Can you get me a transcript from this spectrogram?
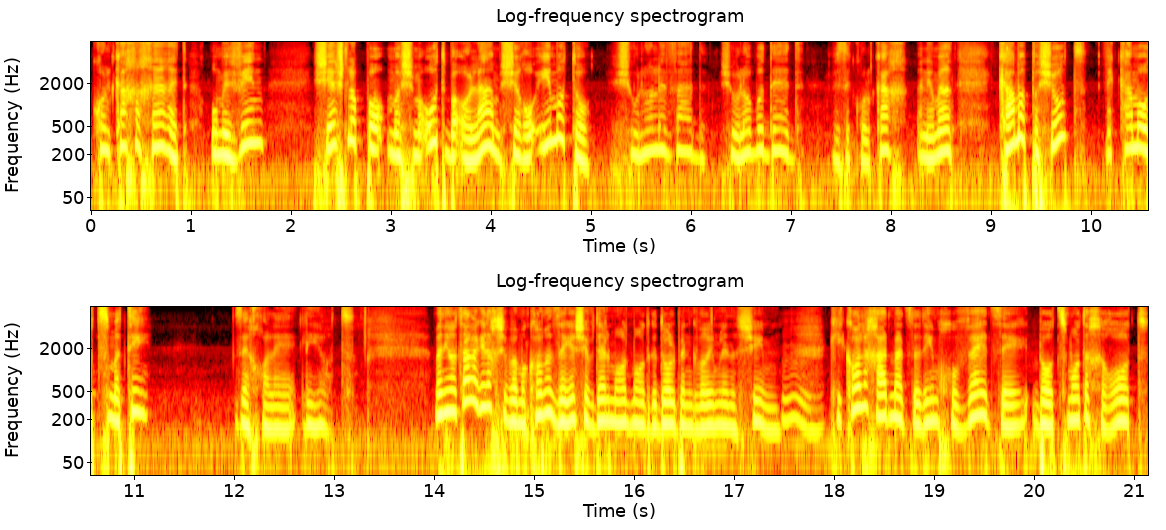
כל כך אחרת. הוא מבין שיש לו פה משמעות בעולם, שרואים אותו, שהוא לא לבד, שהוא לא בודד. וזה כל כך, אני אומרת, כמה פשוט וכמה עוצמתי זה יכול להיות. ואני רוצה להגיד לך שבמקום הזה יש הבדל מאוד מאוד גדול בין גברים לנשים. Mm. כי כל אחד מהצדדים חווה את זה בעוצמות אחרות,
